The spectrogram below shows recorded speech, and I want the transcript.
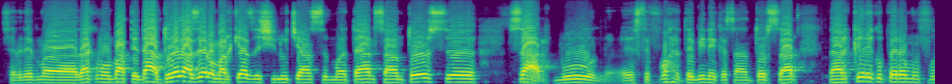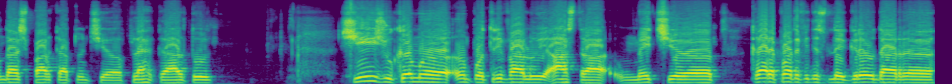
Să vedem uh, dacă mă bate. Da, 2 la 0 marchează și Lucian Sâmătean. S-a întors uh, Sar. Bun, este foarte bine că s-a întors Sar. Dar când recuperăm un fundaș, parcă atunci uh, pleacă altul. Și jucăm uh, împotriva lui Astra. Un meci uh, care poate fi destul de greu, dar uh,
